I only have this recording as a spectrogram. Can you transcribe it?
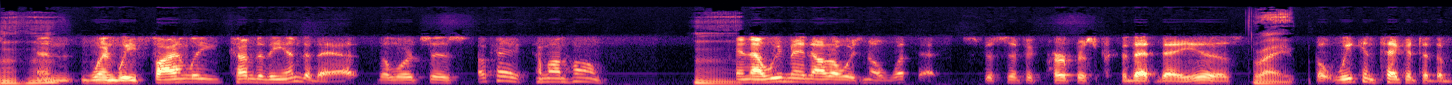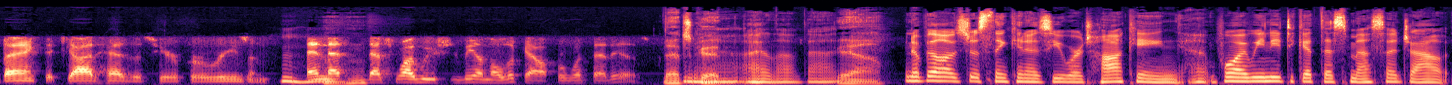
Mhm. And when we finally come to the end of that, the Lord says, "Okay, come on home." Hmm. And now we may not always know what that specific purpose for that day is, Right. but we can take it to the bank that God has us here for a reason, Mm-hmm. and that that's why we should be on the lookout for what that is. That's good. Yeah, I love that. Yeah. You know, Bill, I was just thinking as you were talking, uh, boy, we need to get this message out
